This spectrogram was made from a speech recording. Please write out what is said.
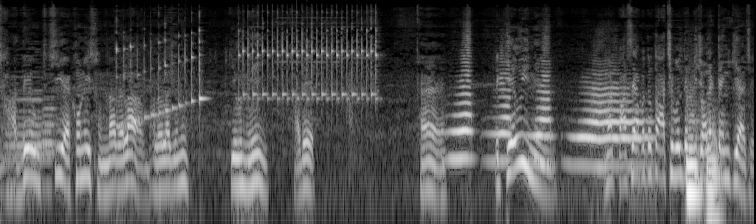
ছাদে উঠছি এখন এই সন্ধ্যাবেলা। ভালো লাগেনি? কেউ নেই ছাদে? হ্যাঁ। কেউই নেই। আমার পাশে আপাতত আছে বলতে একটি জলের ট্যাঙ্কি আছে।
